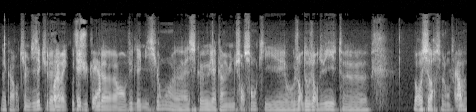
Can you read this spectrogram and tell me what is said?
D'accord. Tu me disais que tu l'avais réécouté du coup en vue de l'émission. Est-ce qu'il y a quand même une chanson qui, au jour d'aujourd'hui, te ressort selon toi? Alors,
